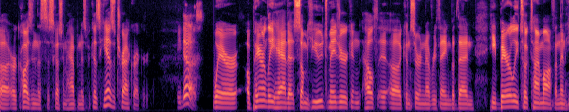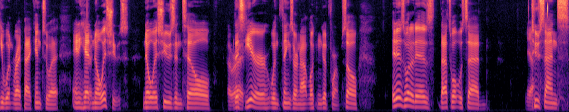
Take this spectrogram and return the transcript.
uh, or causing this discussion to happen is because he has a track record. He does. Where apparently he had a, some huge major con- health uh, concern and everything, but then he barely took time off, and then he went right back into it, and he had right. no issues, no issues until right. this year when things are not looking good for him. So it is what it is. That's what was said. Yeah. Two cents.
